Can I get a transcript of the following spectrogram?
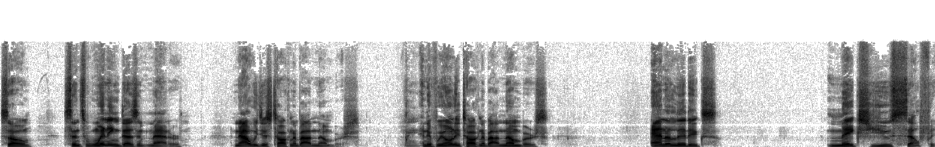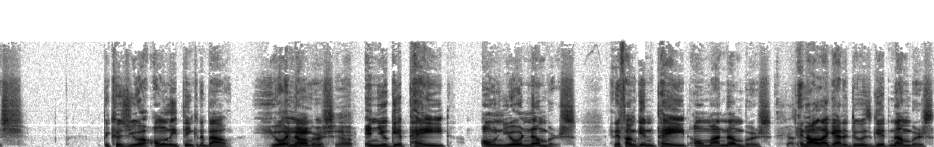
So since winning doesn't matter, now we're just talking about numbers. Mm. And if we're only talking about numbers, analytics makes you selfish because you are only thinking about your The numbers, numbers, and you get paid on your numbers. And if I'm getting paid on my numbers and all I got to do is get numbers,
